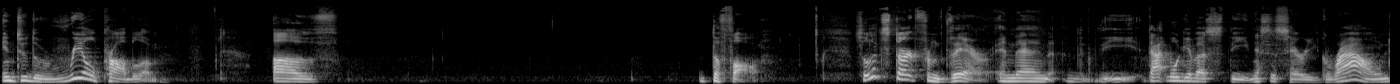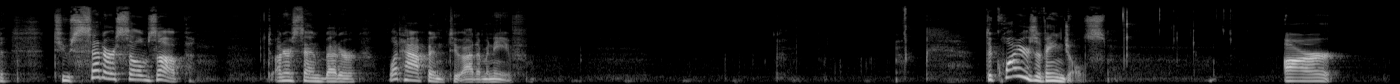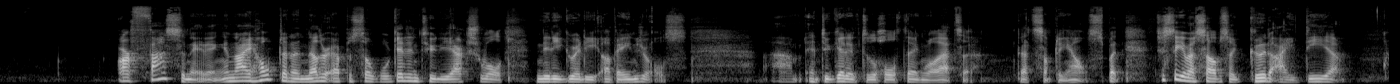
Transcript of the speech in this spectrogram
into the real problem of the fall. So let's start from there, and then the that will give us the necessary ground to set ourselves up to understand better what happened to Adam and Eve. The choirs of angels are are fascinating, and I hope that another episode will get into the actual nitty gritty of angels. Um, and to get into the whole thing, well, that's a that's something else. But just to give ourselves a good idea,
